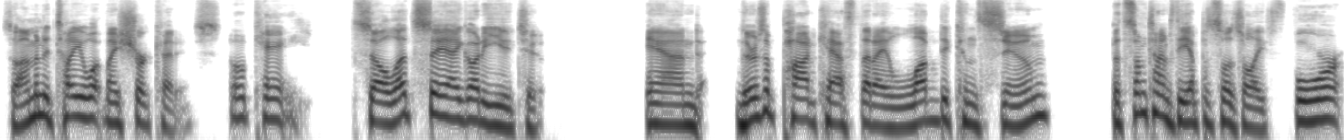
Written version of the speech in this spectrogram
So I'm going to tell you what my shortcut is. Okay. So let's say I go to YouTube and there's a podcast that I love to consume, but sometimes the episodes are like four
